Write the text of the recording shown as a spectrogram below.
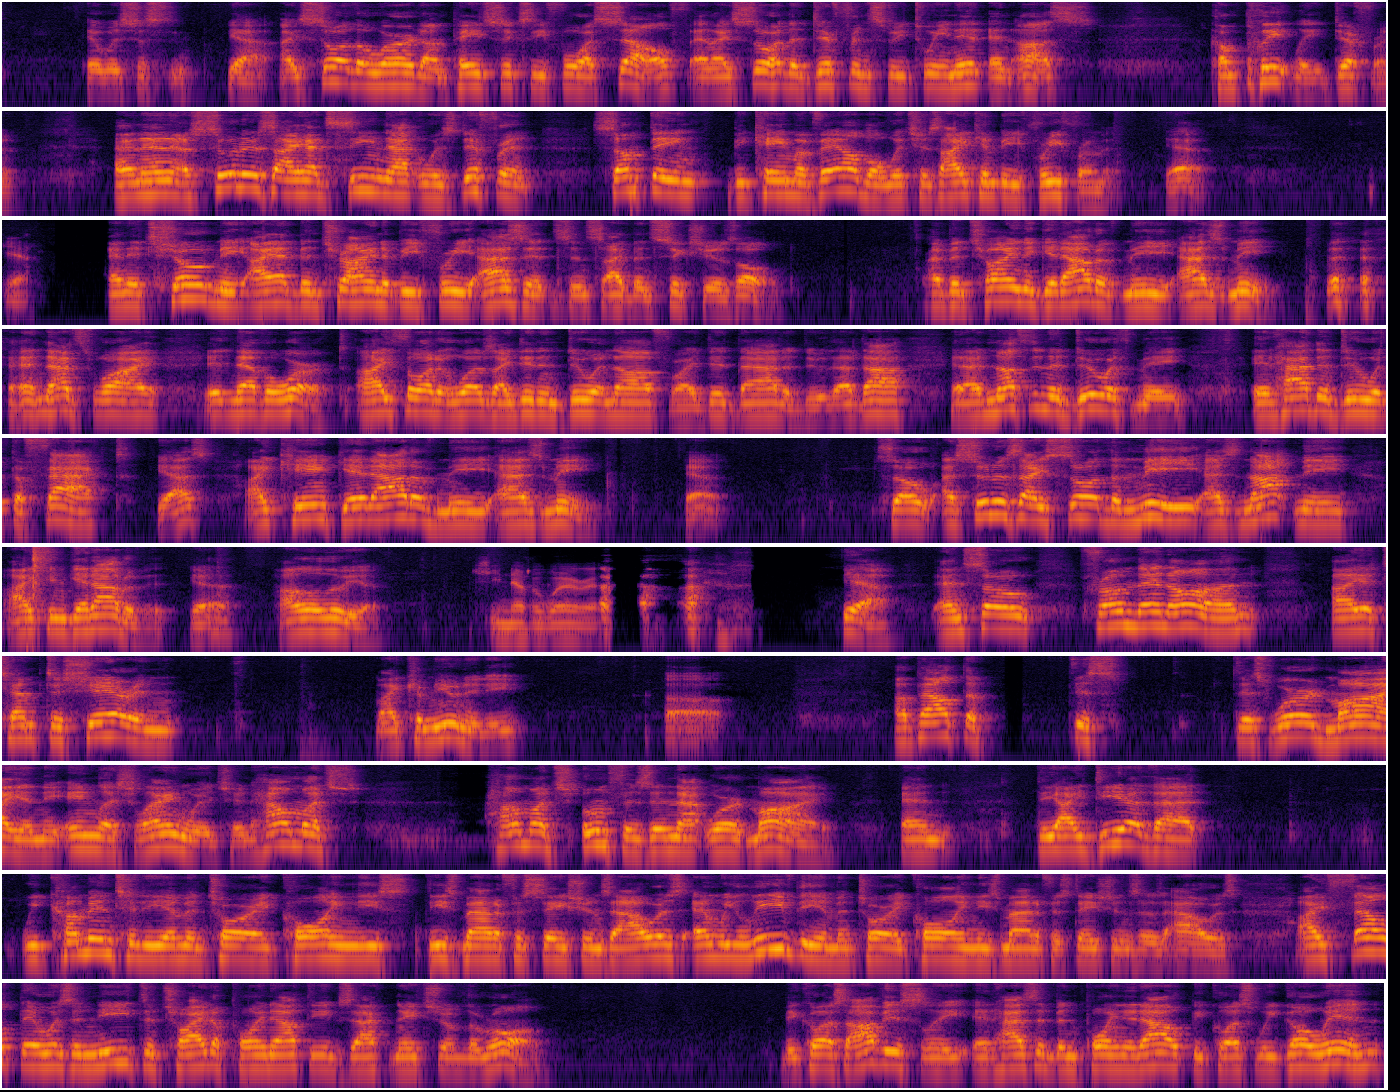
it was just yeah i saw the word on page 64 self and i saw the difference between it and us completely different and then as soon as i had seen that it was different something became available which is i can be free from it yeah Yeah. and it showed me I had been trying to be free as it since I've been six years old. I've been trying to get out of me as me. and that's why it never worked. I thought it was I didn't do enough or I did that or do that. that. It had nothing to do with me. It had to do with the fact, yes, I can't get out of me as me. Yeah. So as soon as I saw the me as not me, I can get out of it. Yeah. Hallelujah. She never wear it. Yeah. And so from then on, I attempt to share in my community uh, about the this this word "my" in the English language and how much how much oomph is in that word "my," and the idea that we come into the inventory calling these these manifestations ours and we leave the inventory calling these manifestations as ours i felt there was a need to try to point out the exact nature of the wrong because obviously it hasn't been pointed out because we go in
